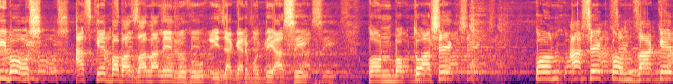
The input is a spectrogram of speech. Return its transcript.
দিবস। আজকে বাবা জালালের রুহু এই জায়গার মধ্যে আসে। কোন বক্ত আসে, কোন আসে, কোন জাকের,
